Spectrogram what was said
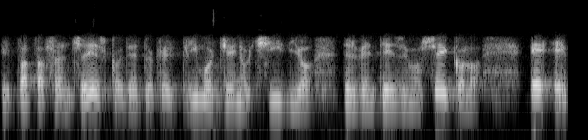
il Papa Francesco ha detto che è il primo genocidio del XX secolo. E, e,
